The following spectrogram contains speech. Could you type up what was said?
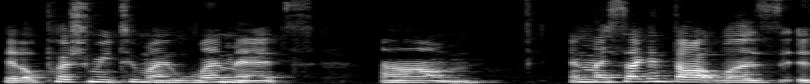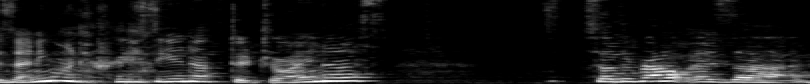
it'll push me to my limits. Um, and my second thought was, is anyone crazy enough to join us? So the route is uh,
